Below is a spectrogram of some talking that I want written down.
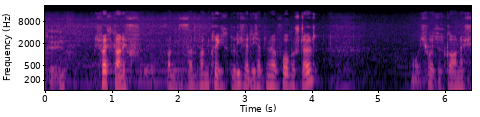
Okay. Ich weiß gar nicht, wann, wann, wann kriege ich es geliefert? Ich habe es mir vorbestellt. Oh, ich weiß es gar nicht.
